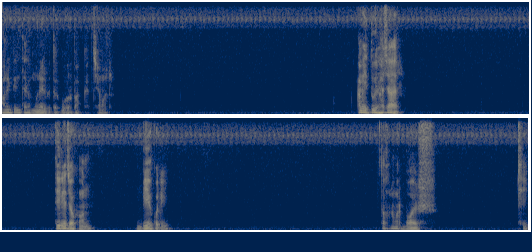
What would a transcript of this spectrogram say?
অনেক দিন থেকে মনের ভেতর ঘুরপাক খাচ্ছে আমার। আমি দুই হাজার তিনে যখন বিয়ে করি, তখন আমার বয়স ঠিক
